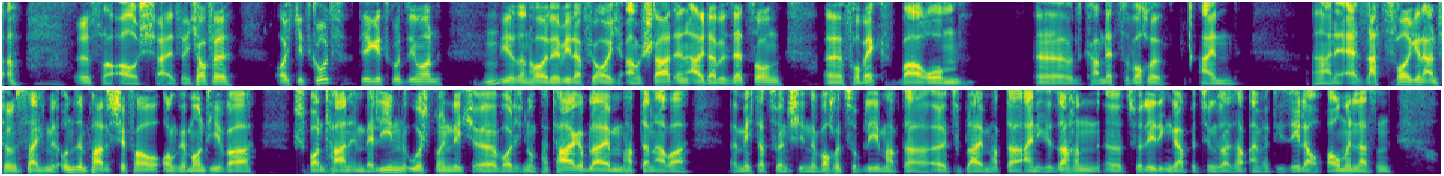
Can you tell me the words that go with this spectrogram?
ist doch auch scheiße. Ich hoffe, euch geht's gut. Dir geht's gut, Simon. Mhm. Wir sind heute wieder für euch am Start in alter Besetzung. Äh, vorweg, warum äh, kam letzte Woche ein äh, eine Ersatzfolge in Anführungszeichen mit Unsympathisch TV. Onkel Monty war spontan in Berlin. Ursprünglich äh, wollte ich nur ein paar Tage bleiben, habe dann aber äh, mich dazu entschieden, eine Woche zu bleiben, habe da äh, zu bleiben, habe da einige Sachen äh, zu erledigen gehabt, beziehungsweise habe einfach die Seele auch baumeln lassen.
